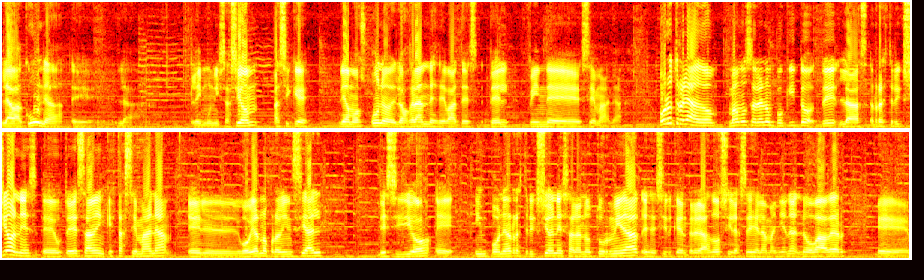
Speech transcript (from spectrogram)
la vacuna, eh, la, la inmunización. Así que, digamos, uno de los grandes debates del fin de semana. Por otro lado, vamos a hablar un poquito de las restricciones. Eh, ustedes saben que esta semana el gobierno provincial decidió eh, imponer restricciones a la nocturnidad, es decir, que entre las 2 y las 6 de la mañana no va a haber eh,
